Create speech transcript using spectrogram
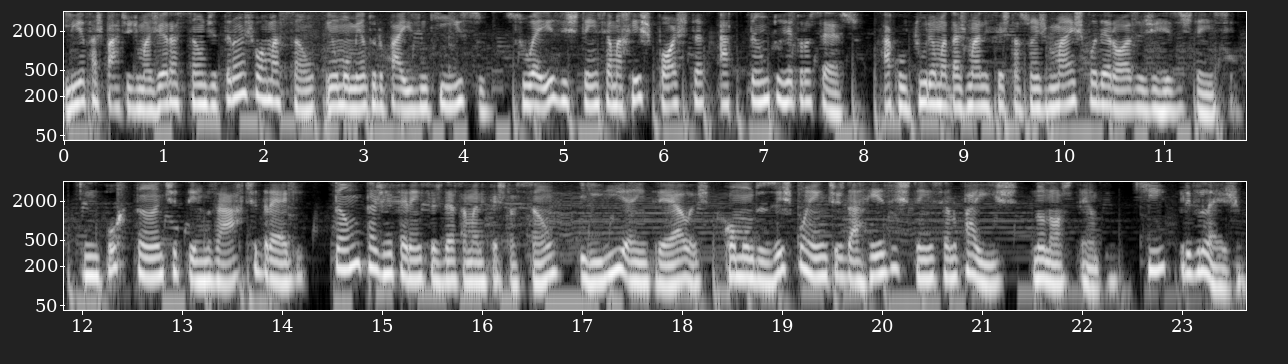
Lia faz parte de uma geração de transformação em um momento do país em que isso, sua existência, é uma resposta a tanto retrocesso. A cultura é uma das manifestações mais poderosas de resistência. Que importante termos a arte drag tantas referências dessa manifestação e Lia entre elas como um dos expoentes da resistência no país no nosso tempo. Que privilégio!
